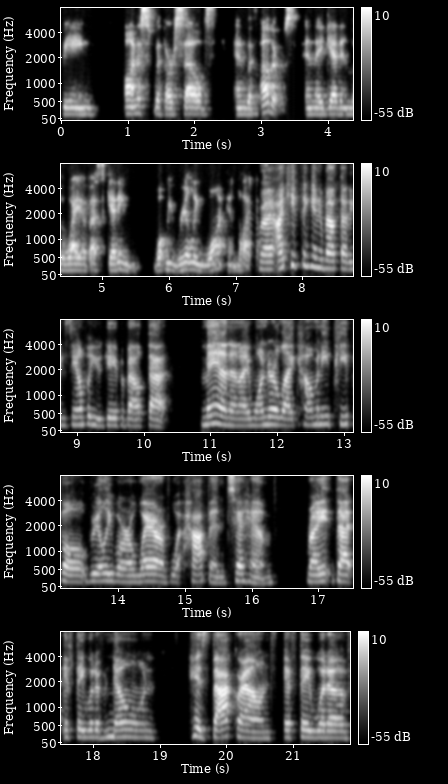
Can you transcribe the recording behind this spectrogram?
being honest with ourselves and with others, and they get in the way of us getting what we really want in life. Right. I keep thinking about that example you gave about that man, and I wonder like how many people really were aware of what happened to him, right? That if they would have known his background, if they would have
